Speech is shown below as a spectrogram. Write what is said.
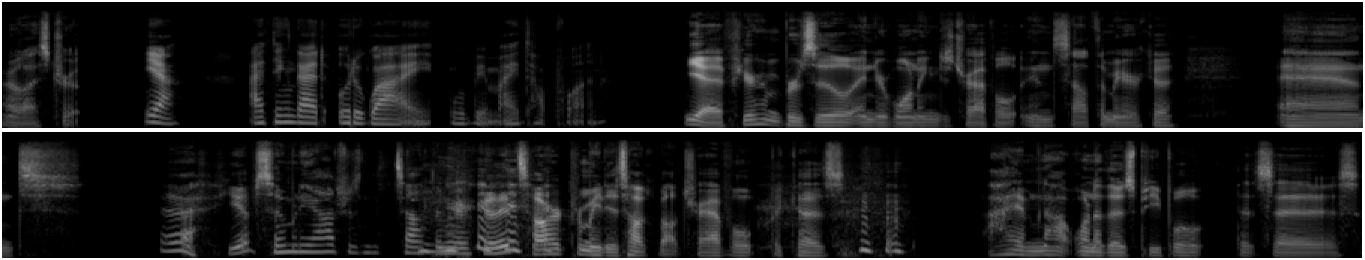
our last trip. yeah, I think that Uruguay will be my top one. Yeah, if you're in Brazil and you're wanting to travel in South America and uh, you have so many options in South America, it's hard for me to talk about travel because I am not one of those people that says,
